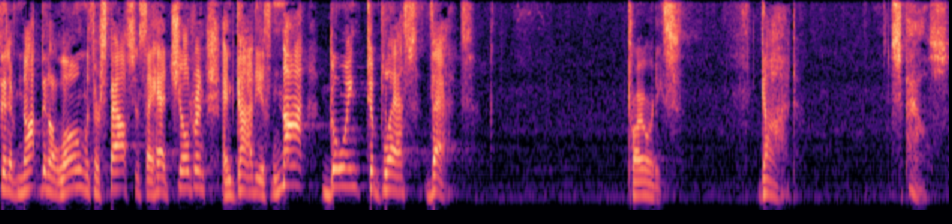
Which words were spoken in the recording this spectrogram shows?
that have not been alone with their spouse since they had children, and God is not going to bless that. Priorities God, spouse,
